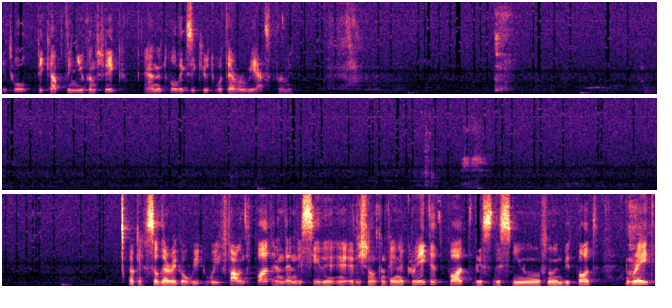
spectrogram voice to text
It will pick up the new config and it will execute whatever we ask from it. Okay, so there we go. We, we found the pod, and then we see the uh, additional container created, pod, this, this new fluent bit pod, great.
